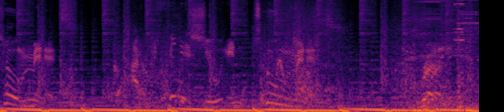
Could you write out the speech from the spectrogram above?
Two minutes. I'll finish you in two minutes. Ready.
